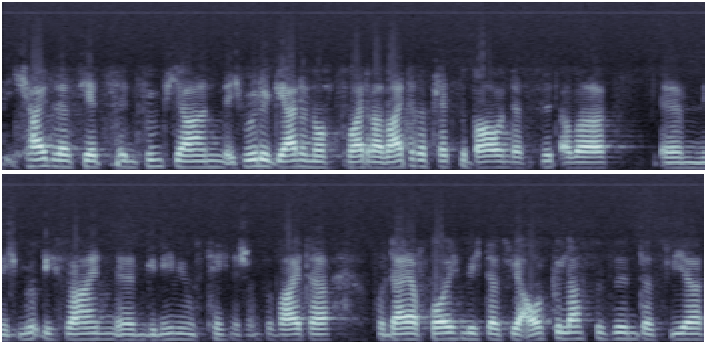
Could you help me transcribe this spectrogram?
ich halte das jetzt in fünf Jahren, ich würde gerne noch zwei, drei weitere Plätze bauen. Das wird aber ähm, nicht möglich sein, ähm, genehmigungstechnisch und so weiter. Von daher freue ich mich, dass wir ausgelastet sind, dass wir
